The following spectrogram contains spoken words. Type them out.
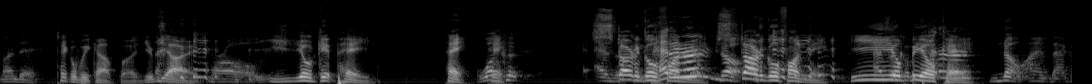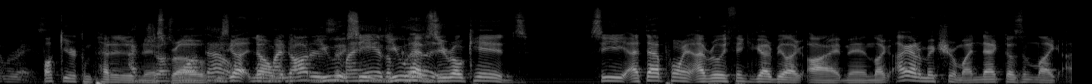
Monday, Take a week off, bud. You'll be all right. bro. You'll get paid. Hey, What hey, could start a, competitor? GoFundMe. No. Start a GoFundMe. As a You'll be okay. No, I am back on the race. Fuck your competitiveness, just bro. out He's got with no. my when daughters you in my see, hands, I'm you have zero kids. See, at that point, I really think you got to be like, all right, man. Like, I got to make sure my neck doesn't like. I,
